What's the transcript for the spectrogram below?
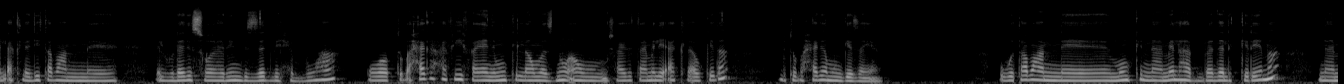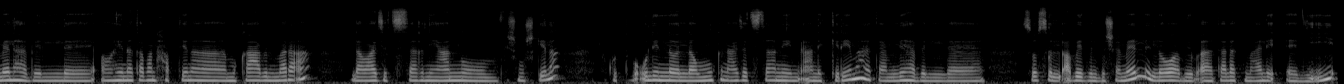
الأكلة دي طبعا الولاد الصغيرين بالذات بيحبوها وبتبقى حاجة خفيفة يعني ممكن لو مزنوقة ومش عايزة تعملي أكل أو كده بتبقى حاجة منجزة يعني. وطبعا ممكن نعملها بدل الكريمة نعملها بال آه هنا طبعا حطينا مكعب المرقة لو عايزة تستغني عنه مفيش مشكلة. فكنت بقول إن لو ممكن عايزة تستغني عن الكريمة هتعمليها بالصوص الأبيض البشاميل اللي هو بيبقى 3 معالق دقيق.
